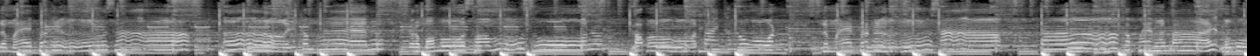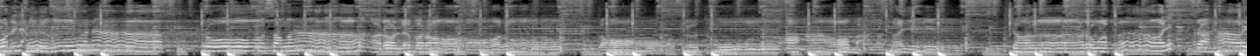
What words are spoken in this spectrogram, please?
លើម៉ែប្រសាអើយកំផែនក្រមុំសំសួនតបតែខ្លួនលើម៉ែប្រសាតាកំផែនតែមកអូនយ៉ាងណាទ្រងសងហារលើបរលោកក៏ធ្វើធូនអស់អោបាក់ស្អីចលរំអើយរហើយ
